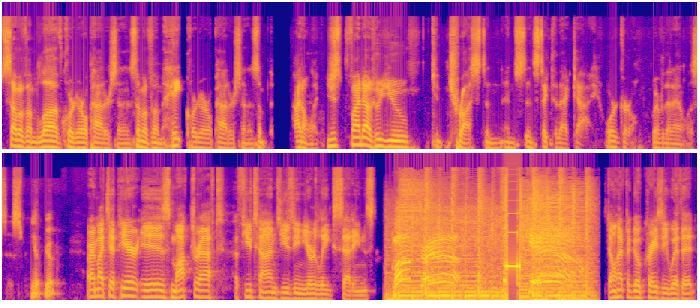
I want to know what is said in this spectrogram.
some of them love Cordarrelle Patterson and some of them hate Cordarrelle Patterson and some I don't like. You just find out who you can trust and, and, and stick to that guy or girl, whoever that analyst is. Yep, yep. All right, my tip here is mock draft a few times using your league settings. Mock draft. yeah. Don't have to go crazy with it,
